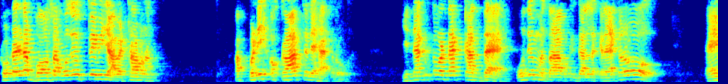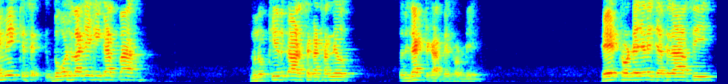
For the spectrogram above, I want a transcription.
ਤੁਹਾਡਾ ਜਿਹੜਾ ਬੌਸ ਆ, ਉਹਦੇ ਉੱਤੇ ਵੀ ਜਾ ਬੈਠਾ ਹੁਣ। ਆਪਣੀ ਔਕਾਤ ਤੇ ਰਿਹਾ ਕਰੋ। ਜਿੰਨਾ ਕਿ ਤੁਹਾਡਾ ਕੱਦ ਹੈ, ਉਹਦੇ ਮੁਤਾਬਕ ਗੱਲ ਕਰਿਆ ਕਰੋ। ਐਵੇਂ ਕਿਸੇ, ਦੋਸ਼ ਲਾ ਕੇ ਕੀ ਕਰਤਾ? ਮਨੁੱਖੀ ਅਧਿਕਾਰ ਸੰਗਠਨ ਨੇ ਰਿਜੈਕਟ ਕਰਦੇ ਤੁਹਾਡੇ। ਫਿਰ ਤੁਹਾਡੇ ਜਿਹੜੇ ਜਥੇਦਾਰ ਸੀ,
